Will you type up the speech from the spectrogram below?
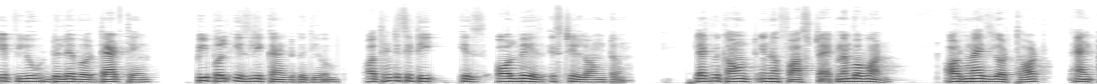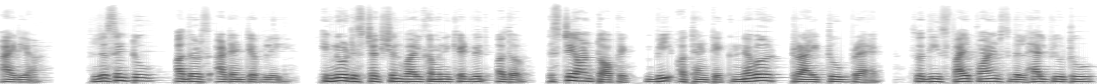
if you deliver that thing, people easily connect with you. Authenticity is always still long term. Let me count in a fast track. Number one, organize your thought and idea. Listen to others attentively. Ignore distraction while communicate with other. Stay on topic. Be authentic. Never try to brag. So these five points will help you to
